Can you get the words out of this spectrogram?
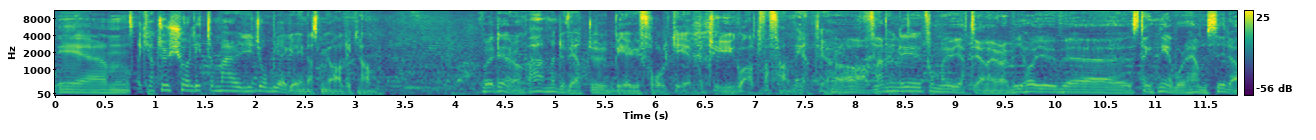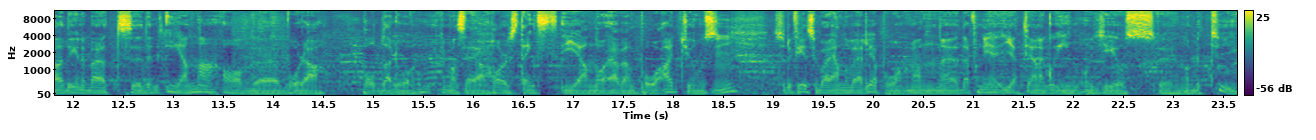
Eh, kan inte du köra lite de här jobbiga grejerna som jag aldrig kan? Vad är det då? Ah, men du vet, du ber ju folk ge betyg och allt vad fan det heter. Jag Ja, nej, men det får man ju jättegärna göra. Vi har ju eh, stängt ner vår hemsida. Det innebär att den ena av eh, våra poddar då, kan man säga, har stängts igen och även på iTunes. Så det finns ju bara en att välja på, men eh, där får ni jättegärna gå in och ge oss eh, något betyg.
